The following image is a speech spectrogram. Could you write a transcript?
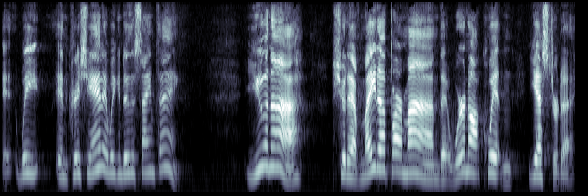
It, we in Christianity we can do the same thing. You and I should have made up our mind that we're not quitting yesterday.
